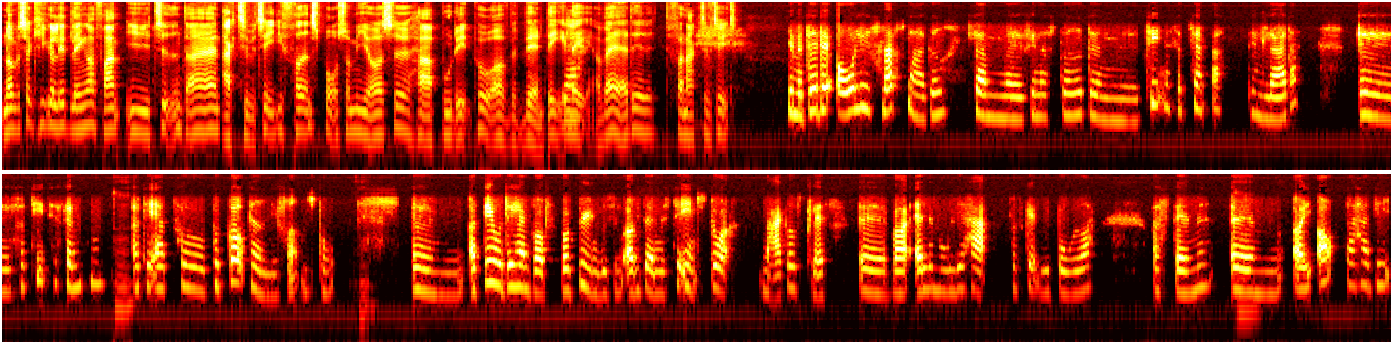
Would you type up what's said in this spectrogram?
Når vi så kigger lidt længere frem i tiden, der er en aktivitet i Fredensborg, som I også har budt ind på og være en del Ja. af. Og hvad er det for en aktivitet? Jamen, det er det årlige slotsmarked, som øh, finder sted den øh, 10. september, det er en lørdag, øh, fra 10 til 15, mm. og det er på, på gågaden i Fredensborg. Mm. Øhm, og det er jo det her, hvor, hvor byen ligesom omdannes til en stor markedsplads, øh, hvor alle mulige har forskellige boder og stande. Øhm, og i år, der har vi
